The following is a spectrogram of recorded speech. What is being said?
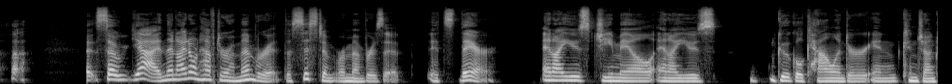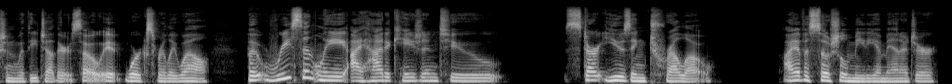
so yeah, and then I don't have to remember it. The system remembers it. It's there. And I use Gmail and I use Google Calendar in conjunction with each other. So it works really well. But recently I had occasion to start using Trello. I have a social media manager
